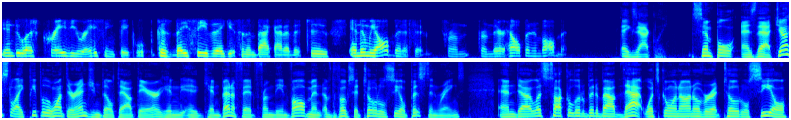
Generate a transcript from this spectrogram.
into us crazy racing people because they see that they get something back out of it too, and then we all benefit from from their help and involvement. Exactly. Simple as that. Just like people who want their engine built out there can can benefit from the involvement of the folks at Total Seal Piston Rings. And uh, let's talk a little bit about that. What's going on over at Total Seal?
